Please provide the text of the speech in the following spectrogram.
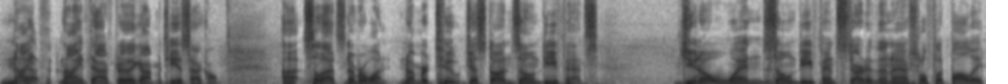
ninth ninth after they got Mattias Ekholm. Uh, so that's number one. Number two, just on zone defense. Do you know when zone defense started in the National Football League?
